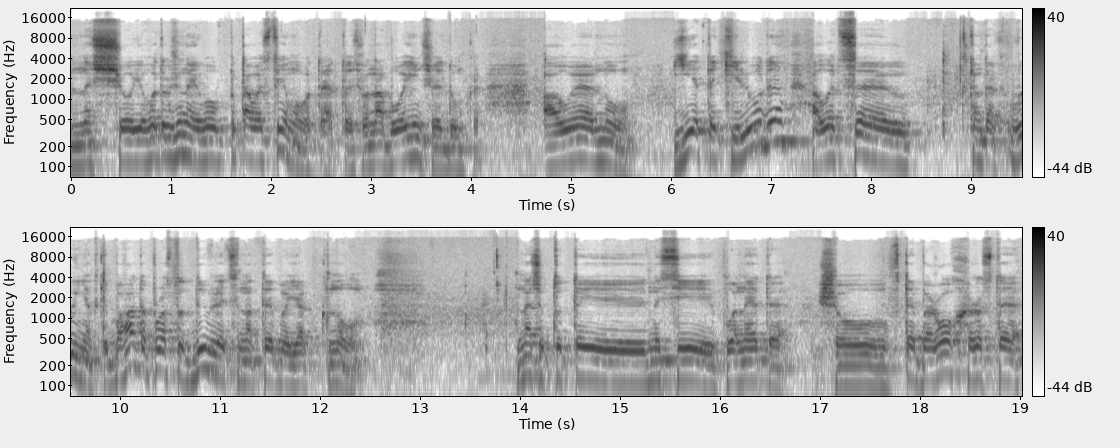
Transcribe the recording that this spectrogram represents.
На що його дружина його питала стримувати, тобто вона була іншої думки. Але ну, є такі люди, але це скажімо так, винятки. Багато просто дивляться на тебе як ну, начебто ти не з цієї планети, що в тебе рог росте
